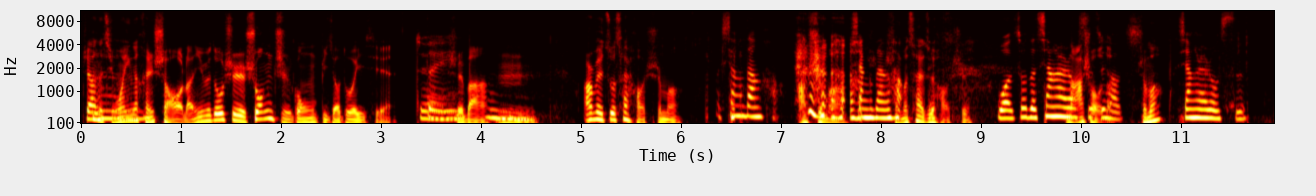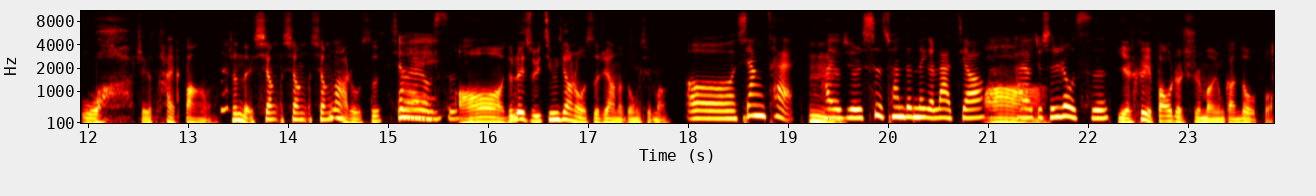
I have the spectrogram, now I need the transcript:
这样的情况应该很少了，因为都是双职工比较多一些，对是吧？嗯嗯二位做菜好吃吗？相当好，啊，是吗？相当好什么。菜最好吃？我做的香辣肉丝最好吃，什么？香辣肉丝，哇，这个太棒了，真的香香香辣肉丝。香辣肉丝，哦，就类似于京酱肉丝这样的东西吗？呃，香菜，嗯还有就是四川的那个辣椒，哦还有就是肉丝，也是可以包着吃吗？用干豆腐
